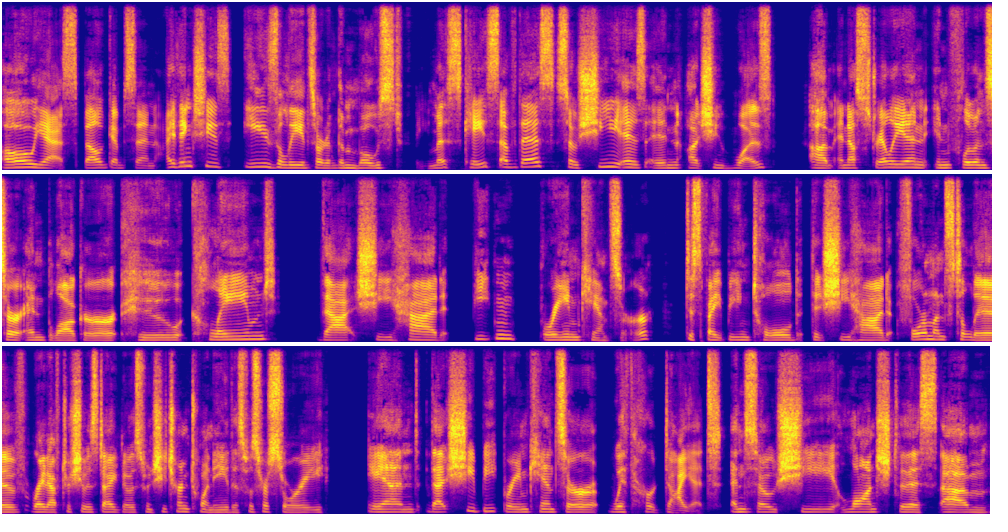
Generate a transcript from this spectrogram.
Oh, yes, Belle Gibson. I think she's easily sort of the most famous case of this. So she is in, uh, she was um, an Australian influencer and blogger who claimed that she had beaten brain cancer despite being told that she had four months to live right after she was diagnosed when she turned 20. This was her story. And that she beat brain cancer with her diet. And so she launched this um,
